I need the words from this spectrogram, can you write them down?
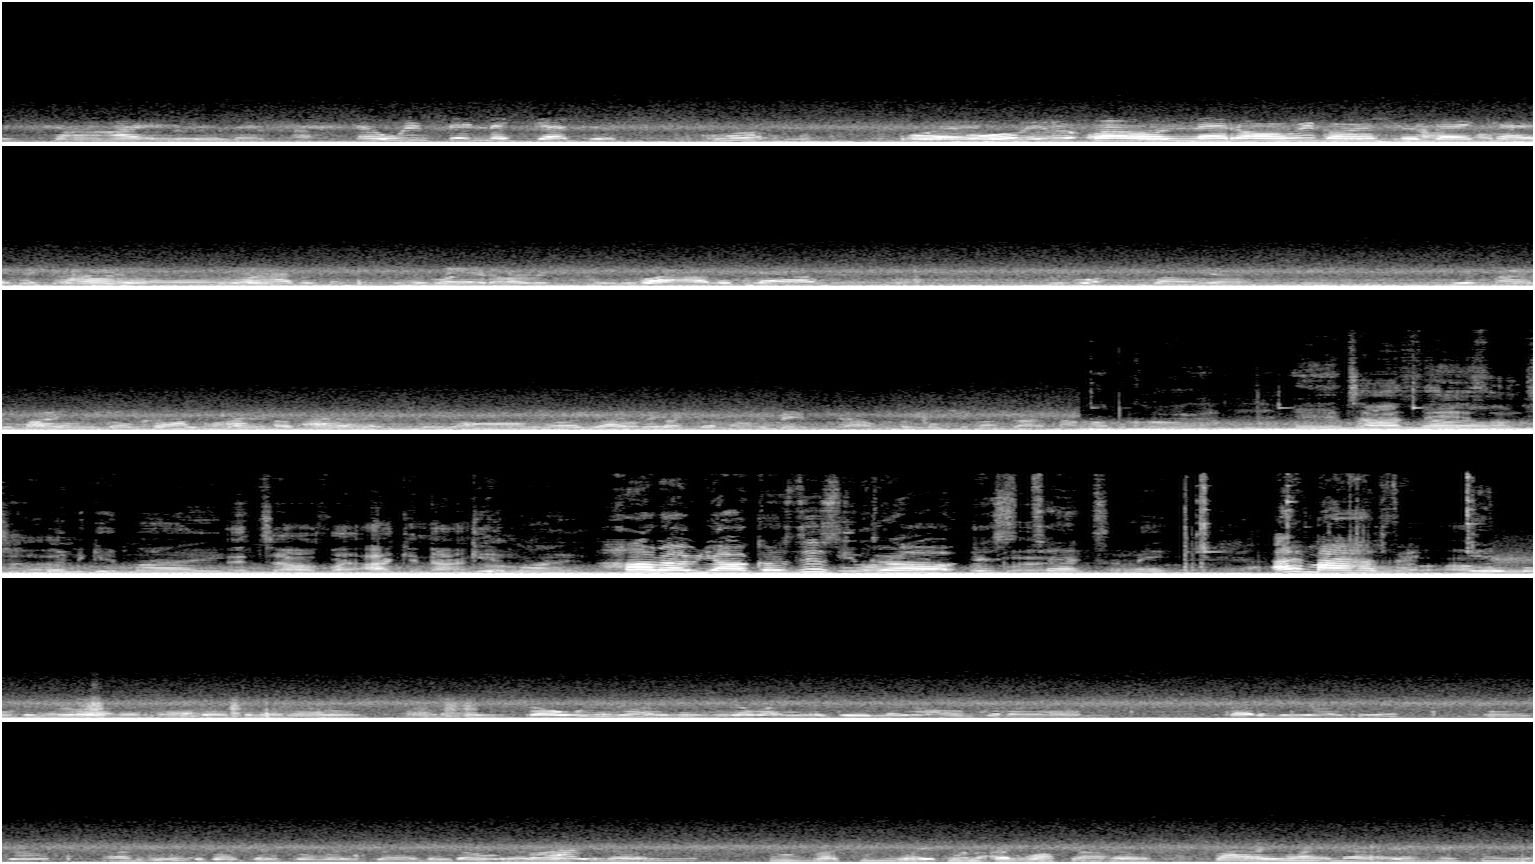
night Shanghai is. And we finna get to school. Oh, oh. but later on we're going to vacation. Uh, don't have a vacation. We go out of town. We go. Yeah. This time, my mom go come. I, I, I, um, the baby. Because she gonna drive my mama car. And I my said mom something to get my Until I was like, I cannot get go. my Hold up, y'all, cause this girl is but- texting me. I have to end The this. girl has to go to the school. So we gonna do video like again later on. Gonna um, start the video again. When we go, I do because I so much done. They don't said, bye. "Look it up." It was like, You like, just wanna like, walk out. Bye. Like right now, everything clean.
